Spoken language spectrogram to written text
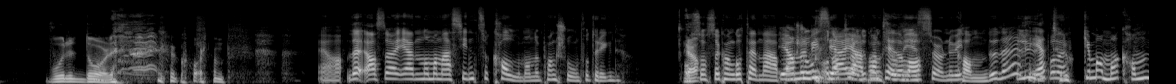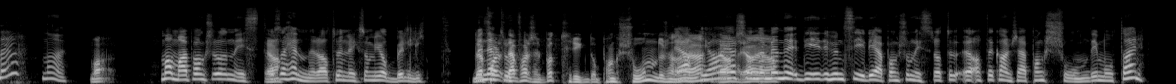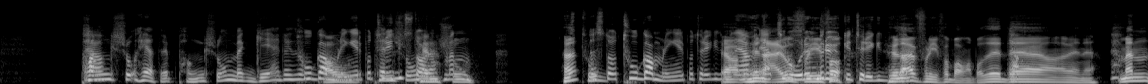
Hvor dårlig går den? Ja, det, altså, jeg, når man er sint, så kaller man jo pensjon for trygd. Ja. Også, så kan godt hende det er pensjon. Ja, men hvis jeg jeg er kan pensjonist. Kan du det? Jeg lurer Jeg det. tror ikke mamma kan det. Nei. Hva? Mamma er pensjonist, Ja. og så hender det at hun liksom jobber litt. Det er, for, tror- det er forskjell på trygd og pensjon, du skjønner Ja, det? ja, jeg skjønner, ja. men de, hun sier de er pensjonister, at det, at det kanskje er pensjon de mottar. Pensjon, Heter det pensjon med G, liksom? To gamlinger på trygd, Pensjon. står det. Men. Hæ? det står to gamlinger på trygd. Men jeg, jeg tror hun bruker trygd. Hun er jo fly forbanna på det, det er jeg enig i. Men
